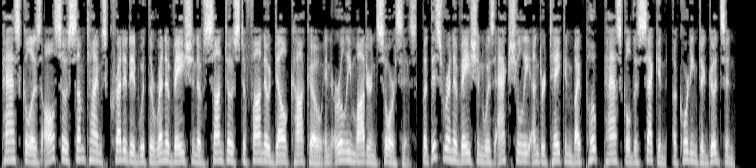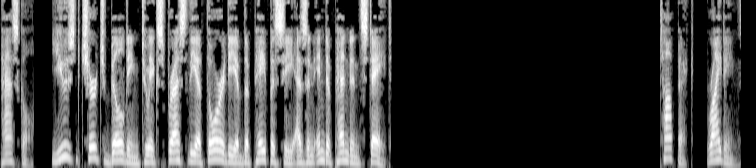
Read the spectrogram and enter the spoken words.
Paschal is also sometimes credited with the renovation of Santo Stefano del Cocco in early modern sources, but this renovation was actually undertaken by Pope Paschal II. According to Goodson, Paschal used church building to express the authority of the papacy as an independent state. Writings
